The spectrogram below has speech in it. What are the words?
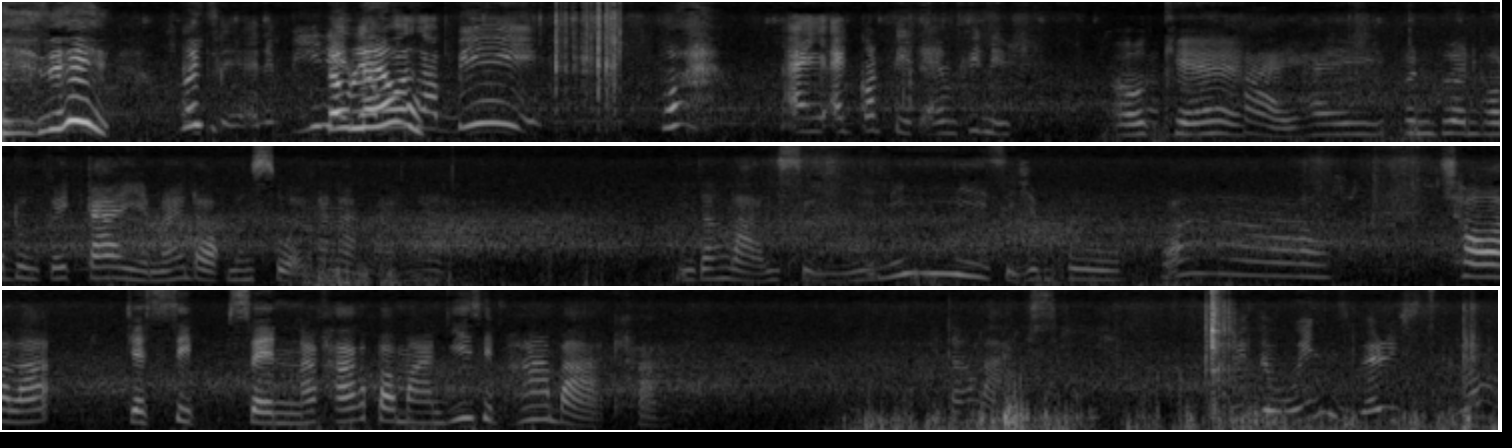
ดีๆสิเฮ้ย That's it. And a bee เร็วๆ there was a bee โอ้ย I I got it I'm finished โอเค ถ่ายให้เพื่อนๆเขาดูใกล้ๆเห็นไหมดอกมันสวยขนาดไหนเนี่ย มีตั้งหลายสี นี่สีชมพู ว้าว ช่อละ 70 เซนนะคะ ก็ประมาณ 25 บาทค่ะ มีตั้งหลายสี with the wind is very strong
